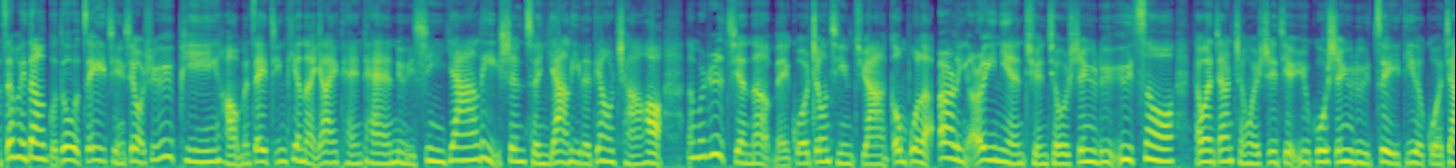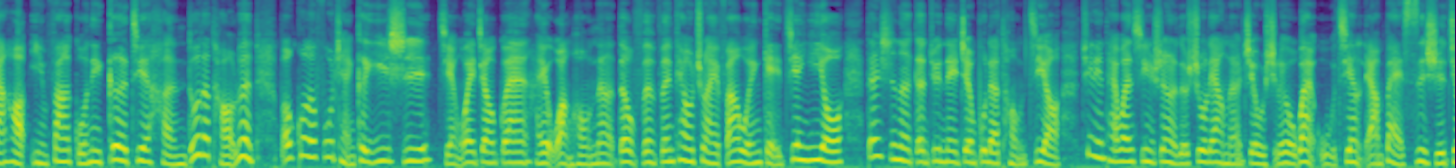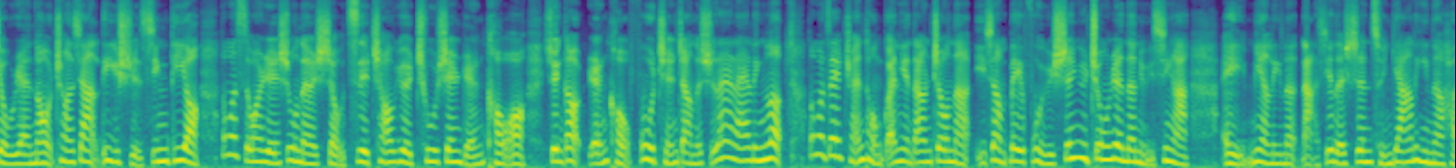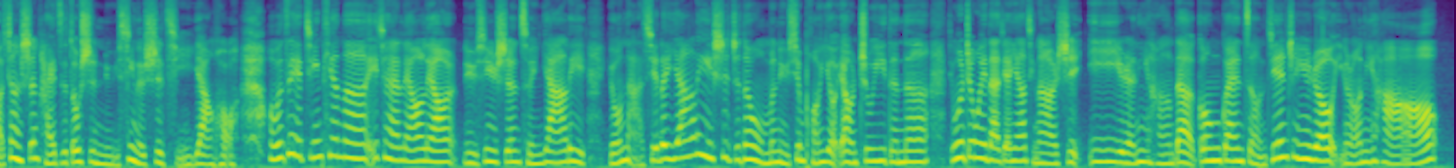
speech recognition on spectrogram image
再回到古都最前线，我是玉萍。好，我们在今天呢要来谈一谈女性压力、生存压力的调查哈。那么日前呢，美国中情局啊公布了二零二一年全球生育率预测哦，台湾将成为世界预估生育率最低的国家哈，引发国内各界很多的讨论，包括了妇产科医师、前外交官，还有网红呢，都纷纷跳出来发文给建议哦。但是呢，根据内政部的统计哦，去年台湾新生儿的数量呢只有十六万五千两百四十九人哦，创下历史新低哦。那么死亡人数呢，首次超越出生人口哦，宣告人口负成长的时代来临了。那么在传统观念当中呢，一向被赋予生育重任的女性啊，哎，面临了哪些的生存压力呢？好像生孩子都是女性的事情一样哦。我们在今天呢，一起来聊聊女性生存压力有哪些的压力是值得我们女性朋友要注意的呢？节目中为大家邀请到的是一一人银行的公关总监陈玉柔，玉柔你好。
